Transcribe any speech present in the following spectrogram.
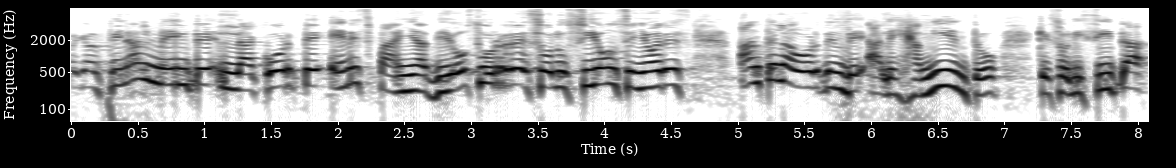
Oigan, finalmente la Corte en España dio su resolución, señores, ante la orden de alejamiento que solicita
